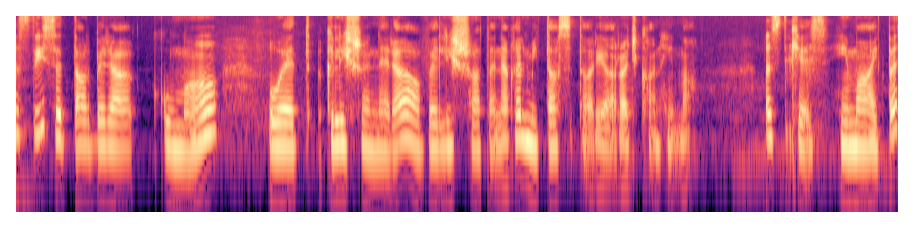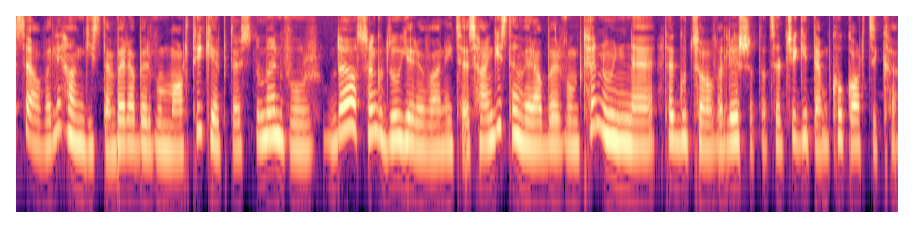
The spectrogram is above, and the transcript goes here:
ըստ իս այդ տարբերակումը ու այդ կլիշեները ավելի շատ են եղել մի 10 տարի առաջ, քան հիմա ըստ քեզ հիմա այդպես է ավելի հանգիստ են վերաբերվում մարդիկ, երբ տեսնում են, որ դե ասենք դու Երևանից ես, հանգիստ են վերաբերվում, թե նույնն է, թե գուցե ավելի է շատացել, չգիտեմ, քո կարծիքը։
